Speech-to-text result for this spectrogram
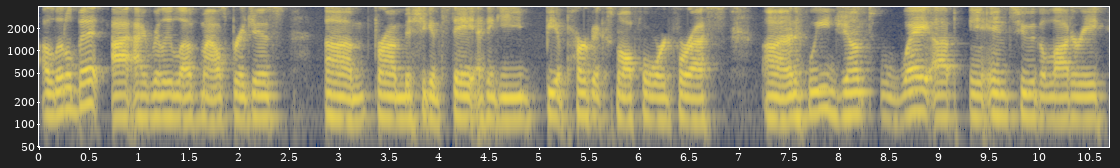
a little bit, I, I really love Miles Bridges um, from Michigan State. I think he'd be a perfect small forward for us. Uh, and if we jumped way up in, into the lottery,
